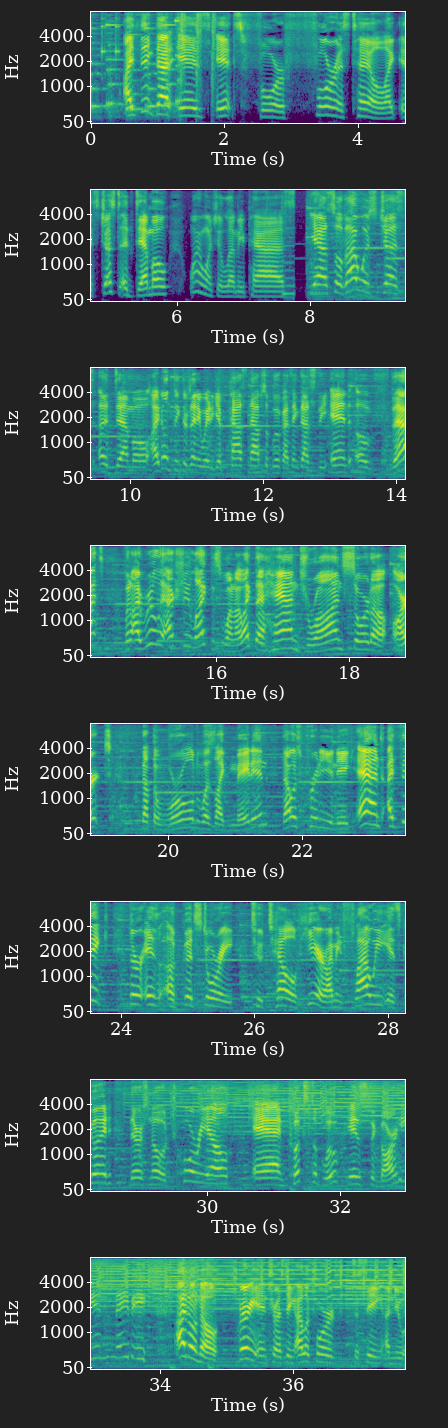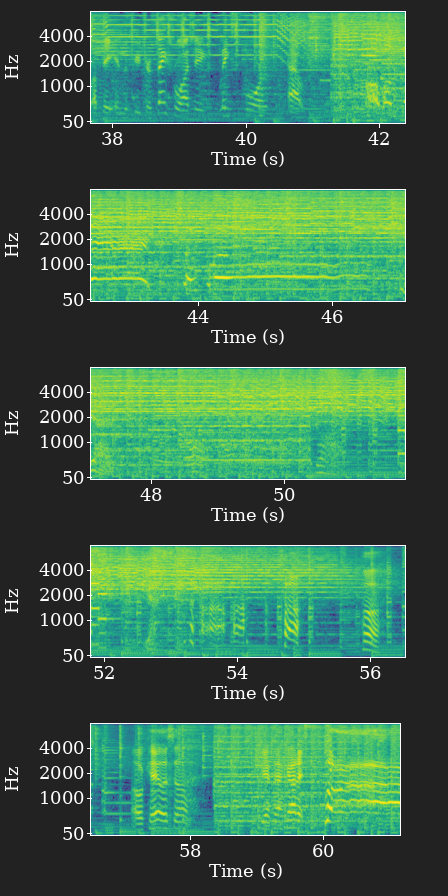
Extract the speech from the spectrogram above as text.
I think that is it for Forest Tale. Like, it's just a demo. Why won't you let me pass? Yeah, so that was just a demo. I don't think there's any way to get past Napstablook. I think that's the end of that. But I really actually like this one. I like the hand-drawn sort of art that the world was like made in. That was pretty unique. And I think there is a good story to tell here. I mean, Flowey is good. There's no Toriel. And Cookstablook is the guardian, maybe? I don't know. Very interesting. I look forward to seeing a new update in the future. Thanks for watching. LiNX 4 out. Almost there! So close! Yes! Oh, yes! okay, let's uh get back at it. Ah!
